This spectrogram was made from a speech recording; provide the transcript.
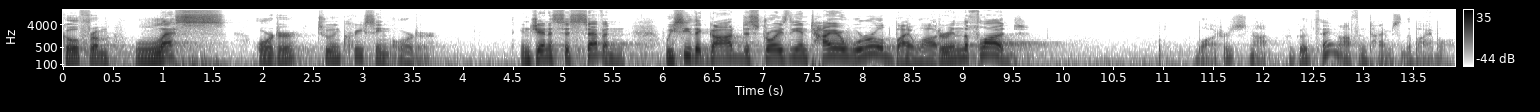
go from less order to increasing order. In Genesis 7, we see that God destroys the entire world by water in the flood. Water's not a good thing, oftentimes, in the Bible.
